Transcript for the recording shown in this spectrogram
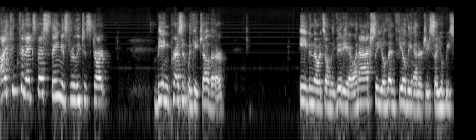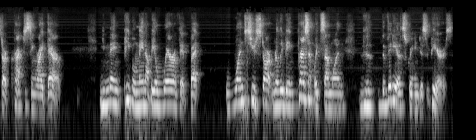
I think the next best thing is really to start being present with each other, even though it's only video. And actually, you'll then feel the energy, so you'll be start practicing right there. You may people may not be aware of it, but once you start really being present with someone, the, the video screen disappears.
